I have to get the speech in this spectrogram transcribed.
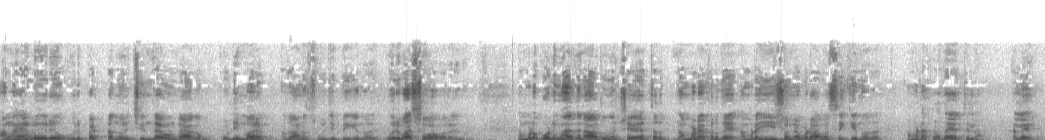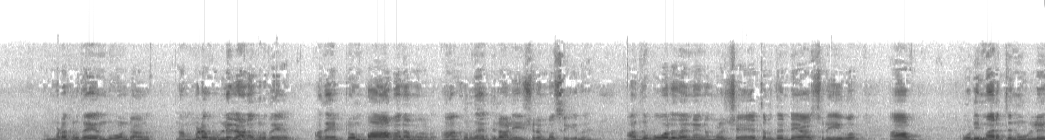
അങ്ങനെയുള്ള ഒരു ഒരു പെട്ടെന്നൊരു ചിന്ത ഉണ്ടാകും. കൊടിമരം അതാണ് സൂചിപ്പിക്കുന്നത്. ഒരു വശമാണ് പറയുന്നത്. നമ്മൾ കൊടിമരത്തിനകത്തുനിന്ന് ക്ഷേത്ര നമ്മുടെ ഹൃദയം നമ്മുടെ ഈശ്വരൻ എവിടെ വസിക്കുന്നത്? നമ്മുടെ ഹൃദയത്തിലാണ് അല്ലേ? നമ്മുടെ ഹൃദയം എന്തുകൊണ്ടാണ്? നമ്മുടെ ഉള്ളിലാണ് ഹൃദയം. അത് ഏറ്റവും പാവനമാണ്. ആ ഹൃദയത്തിലാണ് ഈശ്വരൻ വസിക്കുന്നത്. അതുപോലെ തന്നെ നമ്മൾ ക്ഷേത്രത്തിന്റെ ആ ശ്രീകോ ആ കൊടിമരത്തിനുള്ളിൽ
